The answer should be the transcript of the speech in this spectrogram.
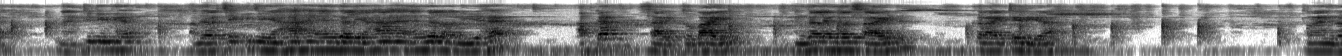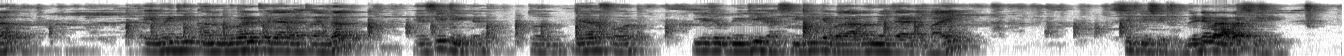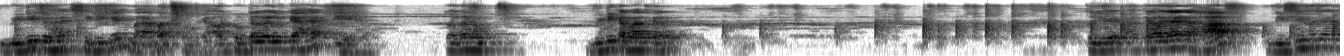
नाइन्टी डिग्री है। अब जरा चेक कीजिए, यहाँ है एंगल यहाँ है एंगल और ये है आपका साइड तो by angle angle side criteria triangle A B D congruent हो जाएगा ट्रायंगल ए सी डी के। तो देयर फोर ये जो बी डी है सी डी के बराबर मिल जाएगा बाई बी डी बराबर सी डी बी डी जो है सी डी के बराबर हो गया। और टोटल वैल्यू क्या है? ए है। तो अगर हम बी डी का बात करें तो ये क्या हो जाएगा? हाफ़ बी सी हो जाएगा।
